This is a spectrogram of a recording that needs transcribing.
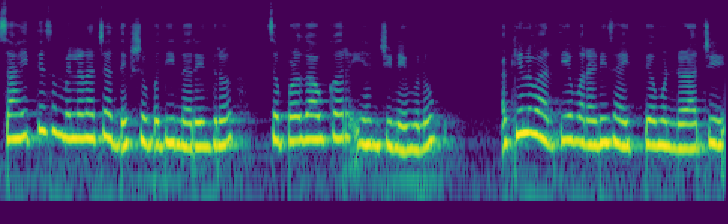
साहित्य संमेलनाच्या अध्यक्षपदी नरेंद्र चपळगावकर यांची नेमणूक. अखिल भारतीय मराठी साहित्य मंडळाची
